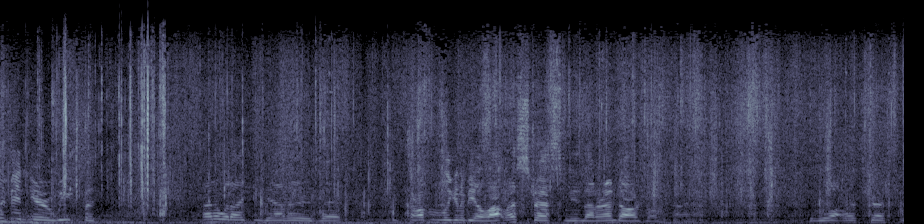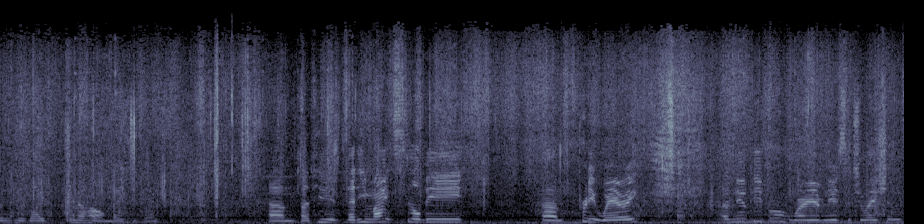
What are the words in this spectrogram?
Only been here a week, but kind of what I can gather is that he's probably going to be a lot less stressed when he's not around dogs all the time. He'll be a lot less stressed when he's like in a home, basically. Um, but he, that he might still be um, pretty wary of new people, wary of new situations.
